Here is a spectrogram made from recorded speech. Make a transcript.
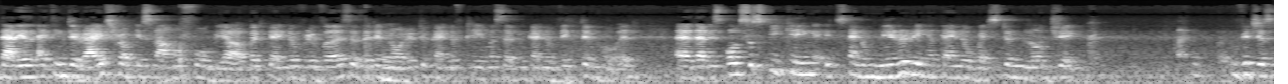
that is, I think, derives from Islamophobia, but kind of reverses it in order to kind of claim a certain kind of victimhood. Uh, that is also speaking, it's kind of mirroring a kind of Western logic which is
